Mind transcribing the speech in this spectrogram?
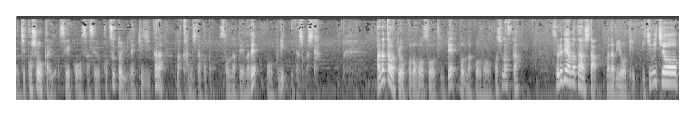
自己紹介を成功させるコツというね、記事から、ま感じたこと、そんなテーマでお送りいたしました。あなたは今日この放送を聞いてどんな行動を起こしますか？それではまた明日、学び大きい一日を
